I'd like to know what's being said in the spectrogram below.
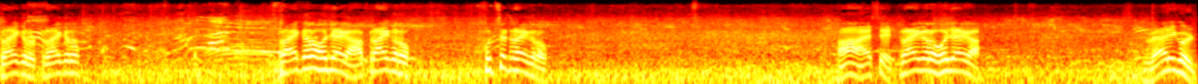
ट्राई करो ट्राई करो। ट्राई करो, हो जाएगा। आप ट्राई करो। खुद से ट्राई करो। हाँ ऐसे। ट्राई करो, हो जाएगा। वेरी गुड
